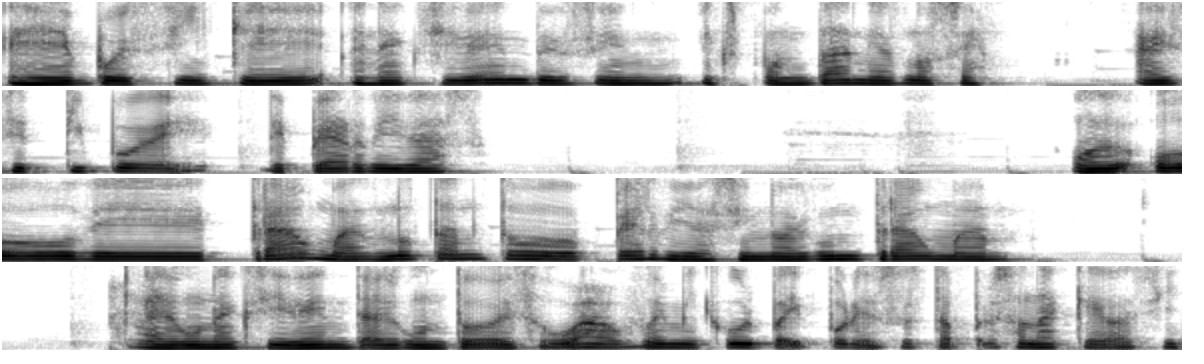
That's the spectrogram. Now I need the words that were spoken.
Eh, pues sí, que en accidentes, en espontáneas, no sé. A ese tipo de, de pérdidas o, de traumas, no tanto pérdidas, sino algún trauma, algún accidente, algún todo eso, wow, fue mi culpa y por eso esta persona quedó así,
